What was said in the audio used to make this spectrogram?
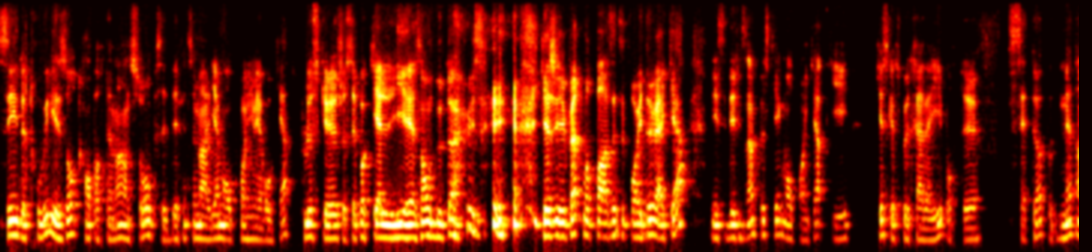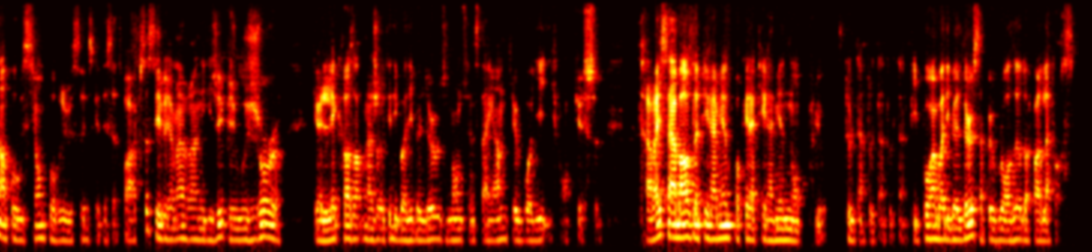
c'est de trouver les autres comportements en dessous. C'est définitivement lié à mon point numéro 4, plus que je ne sais pas quelle liaison douteuse que j'ai faite pour passer du point 2 à 4, mais c'est définitivement plus lié avec mon point 4 qui est qu'est-ce que tu peux travailler pour te set up, te mettre en position pour réussir ce que tu essaies de faire. Puis ça, c'est vraiment, vraiment négligé. Puis je vous jure que l'écrasante majorité des bodybuilders du monde sur Instagram que vous voyez, ils font que ça. Ils travaillent sur la base de la pyramide pour que la pyramide monte plus haut. Tout le temps, tout le temps, tout le temps. Puis pour un bodybuilder, ça peut vouloir dire de faire de la force.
